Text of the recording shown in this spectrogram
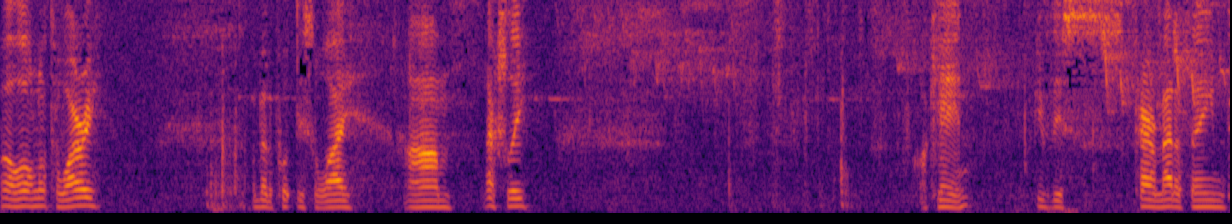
Oh well, not to worry. I better put this away. Um, actually, I can give this Parramatta themed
